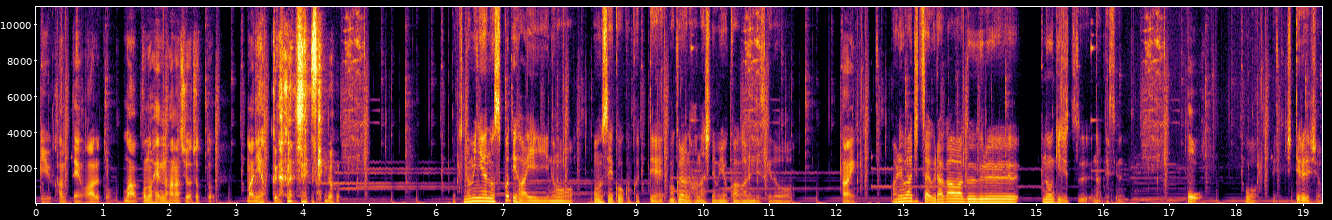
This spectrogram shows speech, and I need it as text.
っていう観点はあると思う。まあ、この辺の話はちょっとマニアックな話ですけど。ちなみにあの Spotify の音声広告って僕らの話でもよく上がるんですけど、はい。あれは実は裏側は Google の技術なんですよね。ほう。おうって知ってるでしょ？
